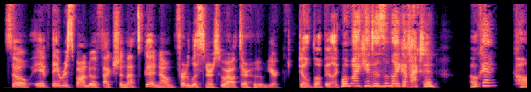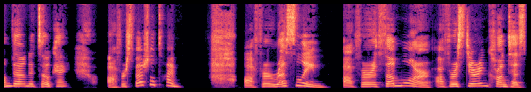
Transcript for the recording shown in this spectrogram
So if they respond to affection, that's good. Now, for listeners who are out there who you're, they'll, they'll be like, well, my kid doesn't like affection. Okay, calm down. It's okay. Offer special time. Offer wrestling. Offer a thumb war. Offer a staring contest.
